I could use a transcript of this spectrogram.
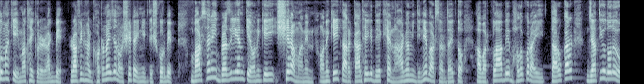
তোমাকেই মাথায় করে রাখবে। রাফিনহার ঘটনায় যেন সেটাই নির্দেশ করবে। বার্সার এই ব্রাজিলিয়ানকে অনেকেই সেরা মানেন, অনেকেই তার কাঁধে দেখেন আগামী দিনে বার্সার দায়িত্ব। আবার ক্লাবে ভালো করা এই তারকার জাতীয় দলেও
